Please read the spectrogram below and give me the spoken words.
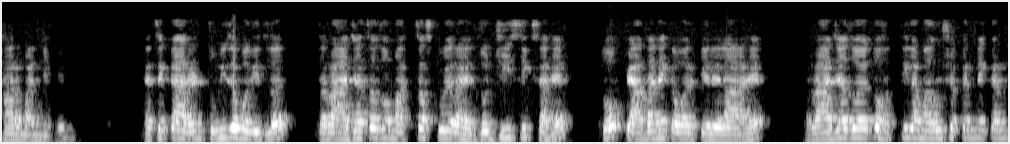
हार मान्य केली. त्याचे कारण तुम्ही जर बघितलं तर राजाचा जो मागचा स्क्वेअर आहे जो जी सिक्स आहे तो प्यादाने कव्हर केलेला आहे. राजा जो आहे तो हत्तीला मारू शकत नाही कारण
